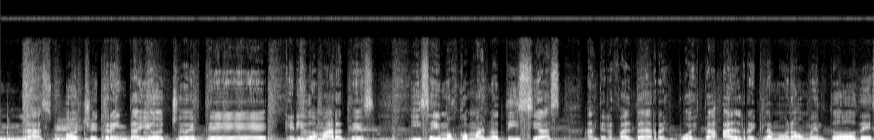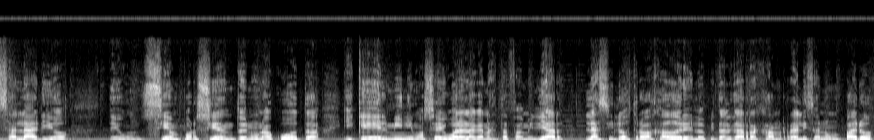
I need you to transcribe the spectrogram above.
Las 8 y 38 de este querido martes y seguimos con más noticias ante la falta de respuesta al reclamo de un aumento de salario de un 100% en una cuota y que el mínimo sea igual a la canasta familiar, las y los trabajadores del Hospital Garraham realizan un paro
